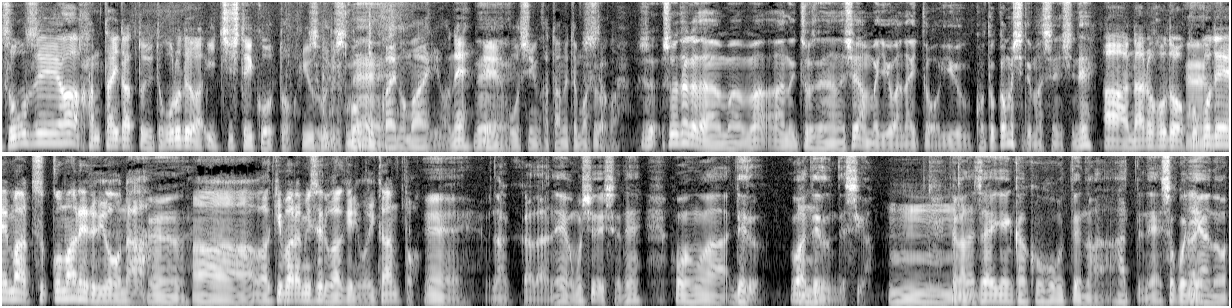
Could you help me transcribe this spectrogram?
増税は反対だというところでは一致していこうというふうに、ね、今国会の前にはね、ねえー、方針を固めてましたが。そそれだから、まあまあ、あの増税の話はあんまり言わないということかもしれませんしね。ああ、なるほど、ここで、まあ、突っ込まれるような、うん、あ脇腹見せるわけにもいかんと。ええだからね、面白いですよね。法案は出る。は出るんですよ、うん、だから財源確保法っていうのはあってね、そこにあの、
